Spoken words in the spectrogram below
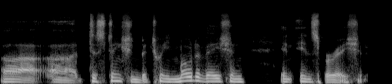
uh, uh, distinction between motivation and inspiration.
